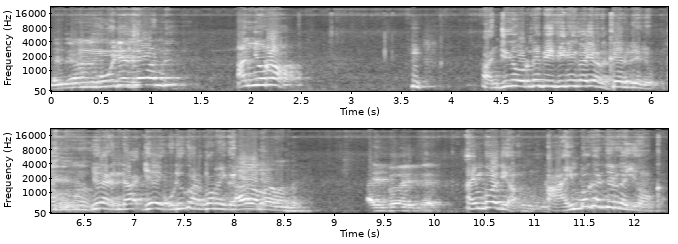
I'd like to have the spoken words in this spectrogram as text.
എത്ര കൂലി എത്ര ഉണ്ട് അഞ്ഞൂറോ? അഞ്ചു ചോറിന്റെ ബീഫിനും കൈ ഇളക്കേണ്ടി വരും. ഈ വരണ്ട. ഈ കൂടി ആ അമ്പത് മതിയോ ആ അമ്പത് അഞ്ചൊരു കൈ നോക്കാം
